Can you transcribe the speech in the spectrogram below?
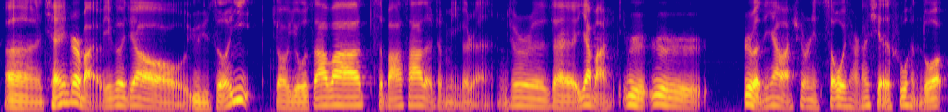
呃，前一阵儿吧，有一个叫宇泽义，叫有扎瓦茨巴萨的这么一个人，就是在亚马日日日本的亚马逊，你搜一下，他写的书很多，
